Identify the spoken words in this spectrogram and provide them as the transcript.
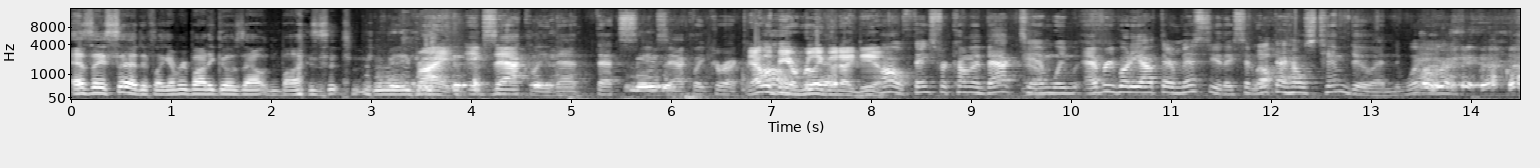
as they said, if like everybody goes out and buys it, maybe. Right, exactly. That that's Maybe. exactly correct. That would be a Oh, really good idea. Oh, thanks for coming back, Tim. We everybody out there missed you. They said, Well- "What the hell's Tim doing?" What,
